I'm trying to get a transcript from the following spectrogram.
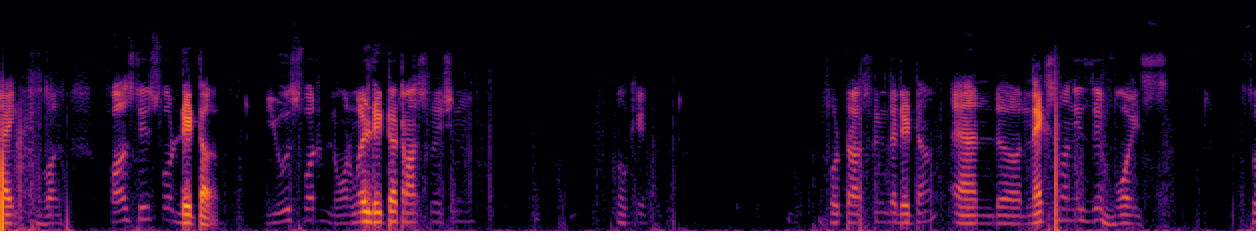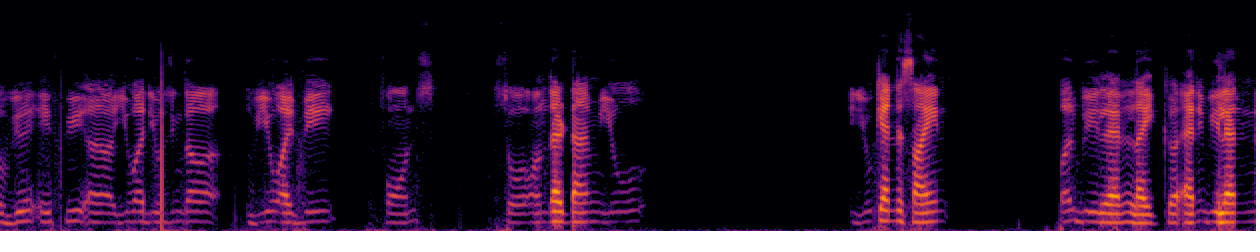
Like one first is for data. Used for normal data transmission. Okay. For transferring the data. And uh, next one is a voice so we, if we uh, you are using the VoIP phones so on that time you you can assign per VLAN like uh, any VLAN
